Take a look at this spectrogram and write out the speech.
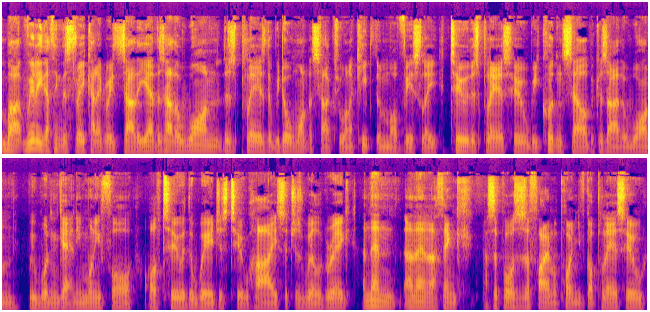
But really, I think there's three categories. It's either, yeah, there's either one, there's players that we don't want to sell because we want to keep them, obviously. Two, there's players who we couldn't sell because either one, we wouldn't get any money for, or two, the wage is too high, such as Will Grigg. And then, and then I think, I suppose, as a final point, you've got players who,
